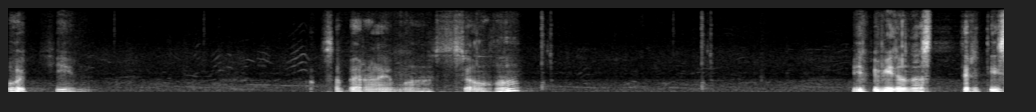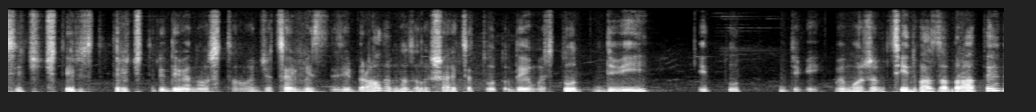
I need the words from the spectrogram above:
Потім забираємо з цього. Відповідно, у нас 3400, 3490. Отже, цей ми зібрали, воно залишається тут. Дивимось, тут дві і тут дві. Ми можемо ці два забрати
